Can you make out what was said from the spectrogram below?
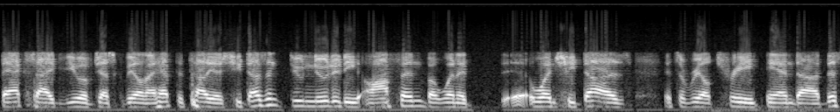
backside view of Jessica Biel. And I have to tell you, she doesn't do nudity often, but when it when she does, it's a real treat. And uh, this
